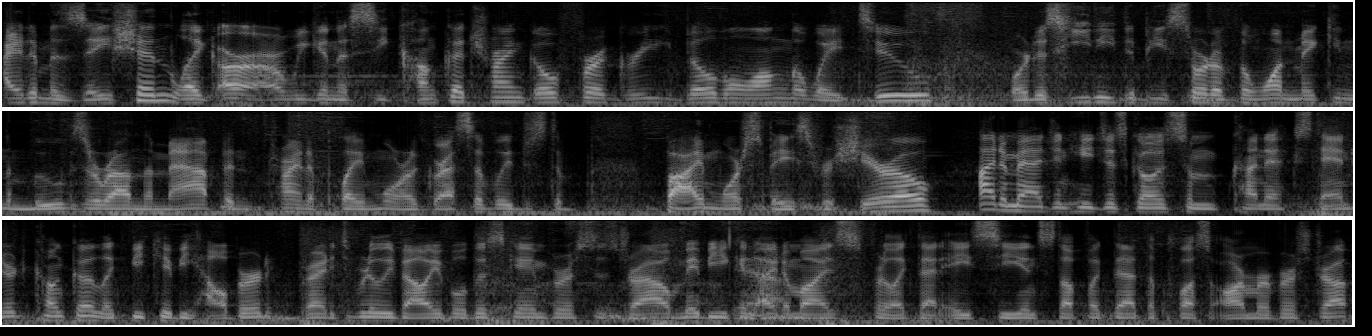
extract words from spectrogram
itemization. Like, are, are we going to see Kunkka try and go for a greedy build along the way too? Or does he need to be sort of the one making the moves around the map and trying to play more aggressively just to buy more space for Shiro? I'd imagine he just goes some kind of standard Kunkka, like BKB Halberd, right? It's really valuable this game versus Drow. Maybe he can yeah. itemize for like that AC and stuff like that, the plus armor versus Drow.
